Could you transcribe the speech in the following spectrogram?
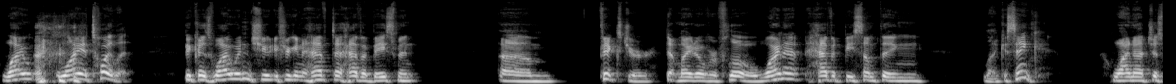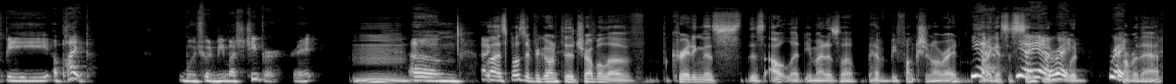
why why a toilet? Because why wouldn't you if you're going to have to have a basement um fixture that might overflow why not have it be something like a sink? Why not just be a pipe which would be much cheaper right Mm. Um, well, I, suppose if you're going through the trouble of creating this this outlet, you might as well have it be functional, right? Yeah, but I guess a yeah, sink yeah, would, right, would right. cover that.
